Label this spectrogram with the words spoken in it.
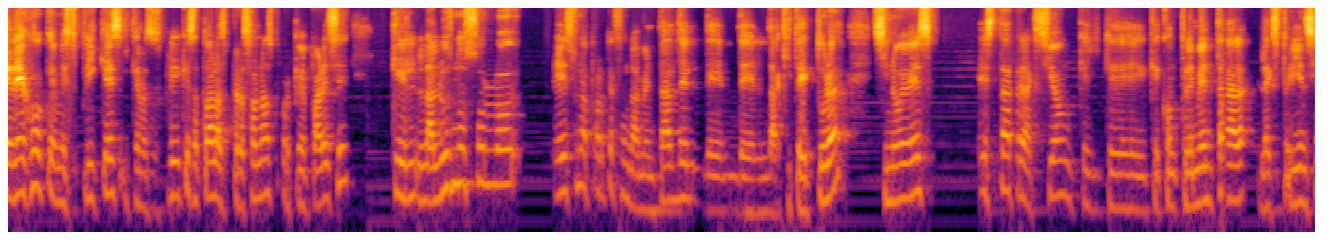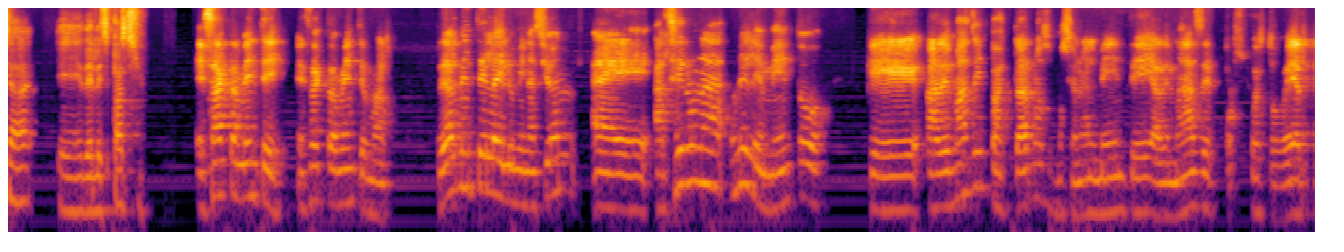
te dejo que me expliques y que nos expliques a todas las personas, porque me parece que la luz no solo es una parte fundamental de, la arquitectura, sino es esta reacción que, complementa la experiencia eh, del espacio. Exactamente, exactamente, Omar. Realmente la iluminación, eh, al ser un elemento que además de impactarnos emocionalmente, además de, por supuesto, ver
